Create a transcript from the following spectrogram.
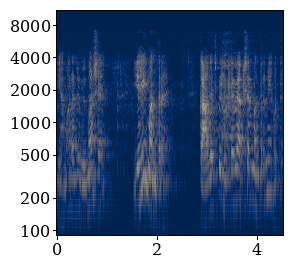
ये हमारा जो विमर्श है, यही मंत्र है। कागज़ पे लिखे हुए अक्षर मंत्र नहीं होते।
